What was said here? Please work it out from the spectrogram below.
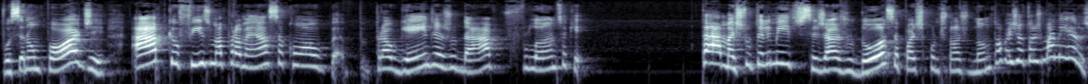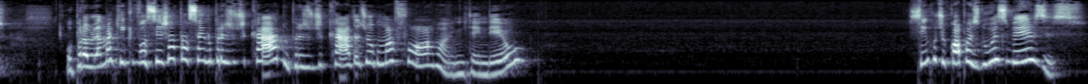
Você não pode, ah, porque eu fiz uma promessa para alguém de ajudar fulano, isso aqui. Tá, mas tu tem limite. Você já ajudou, você pode continuar ajudando, talvez de outras maneiras. O problema aqui é que você já tá sendo prejudicado, prejudicada de alguma forma, entendeu? Cinco de copas duas vezes.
